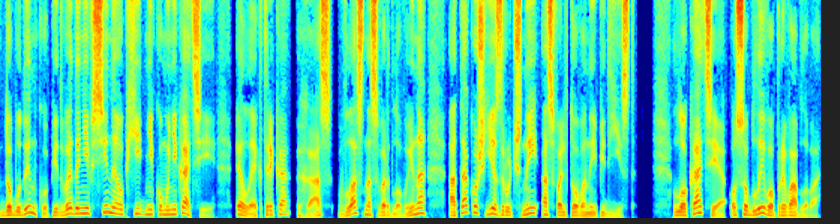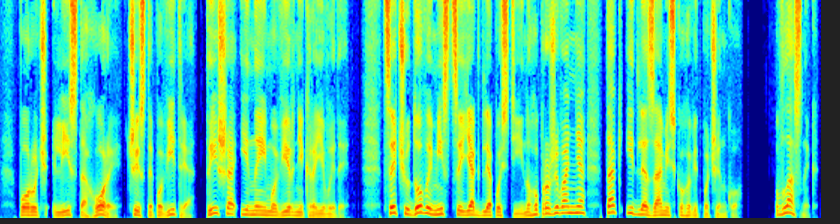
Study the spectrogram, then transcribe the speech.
До будинку підведені всі необхідні комунікації – електрика, газ, власна свердловина, а також є зручний асфальтований під'їзд. Локація особливо приваблива. Поруч ліс та гори, чисте повітря, тиша і неймовірні краєвиди. Це чудове місце як для постійного проживання, так і для заміського відпочинку. Власник.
